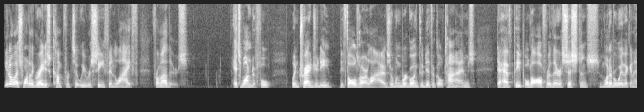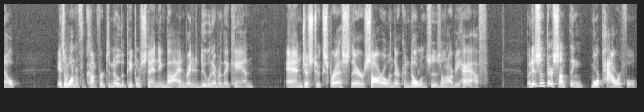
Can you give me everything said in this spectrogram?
You know, that's one of the greatest comforts that we receive in life from others. It's wonderful when tragedy befalls our lives or when we're going through difficult times to have people to offer their assistance in whatever way they can help. It's a wonderful comfort to know that people are standing by and ready to do whatever they can and just to express their sorrow and their condolences on our behalf. But isn't there something more powerful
